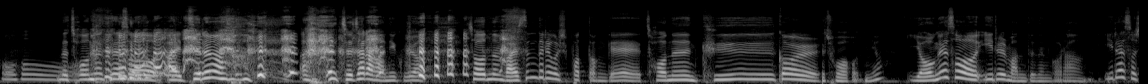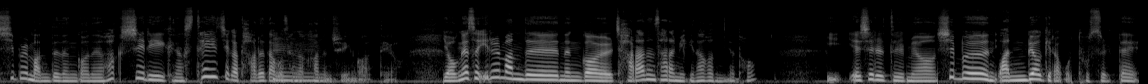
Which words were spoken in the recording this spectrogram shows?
오호. 근데 저는 그래서 아니 들으면서 아, 제 자랑 아니고요. 저는 말씀드리고 싶었던 게 저는 그걸 좋아하거든요. 0에서 1을 만드는 거랑 1에서 10을 만드는 거는 확실히 그냥 스테이지가 다르다고 음. 생각하는 주인 것 같아요. 0에서 1을 만드는 걸 잘하는 사람이긴 하거든요. 더. 이 예시를 들면 10은 완벽이라고 뒀을 때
